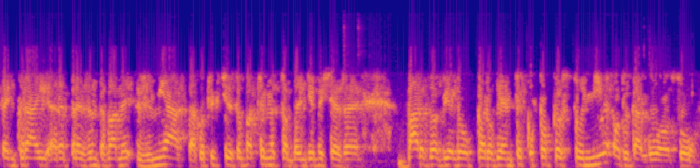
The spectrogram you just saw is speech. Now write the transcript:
ten kraj reprezentowany w miastach. Oczywiście zobaczymy, co będzie. Myślę, że bardzo wielu Peruwianczyków po prostu nie od odda głosu,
